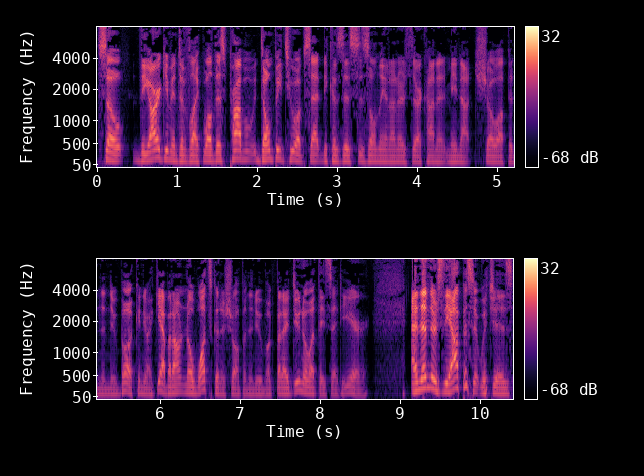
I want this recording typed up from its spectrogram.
So the argument of like, well, this probably don't be too upset because this is only an unearthed arcana; it may not show up in the new book. And you're like, yeah, but I don't know what's going to show up in the new book, but I do know what they said here. And then there's the opposite, which is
